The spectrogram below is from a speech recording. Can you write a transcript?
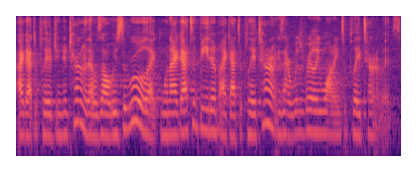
I got to play a junior tournament. That was always the rule. Like when I got to beat him, I got to play a tournament because I was really wanting to play tournaments.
